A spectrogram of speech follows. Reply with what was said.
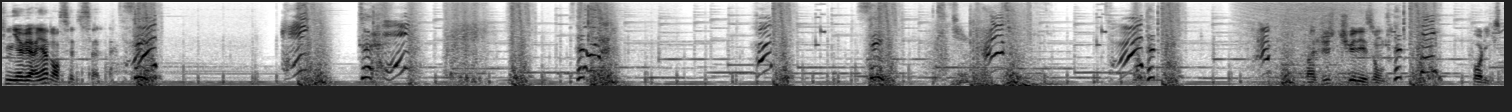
qu'il n'y avait rien dans cette salle. On va juste tuer les zombies pour l'XP.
